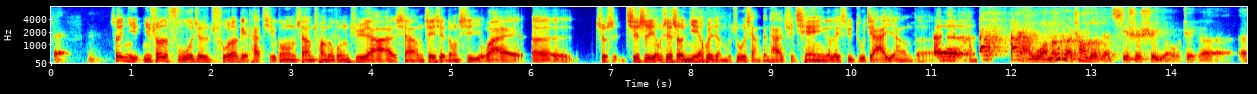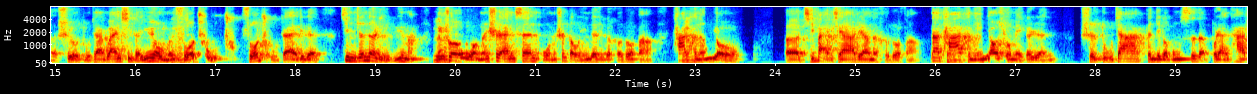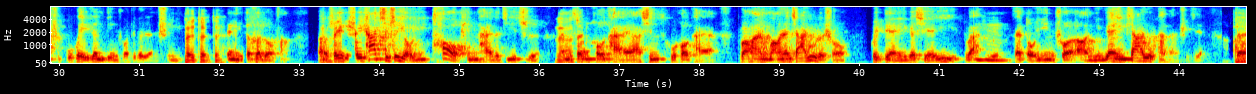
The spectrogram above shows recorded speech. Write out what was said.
对，嗯，所以你你说的服务就是除了给他提供像创作工具啊，像这些东西以外，呃，就是其实有些时候你也会忍不住想跟他去签一个类似于独家一样的。呃，当当然，我们和创作者其实是有这个呃是有独家关系的，因为我们所处处所处在这个竞争的领域嘛。比如说我们是 M 三，我们是抖音的这个合作方，他可能有。呃，几百家这样的合作方，那他肯定要求每个人是独家跟这个公司的，不然他是不会认定说这个人是你对对对，你的合作方。呃，所以所以他其实有一套平台的机制，MCN 后台啊，新图后台啊，包含盲人加入的时候会点一个协议，对吧？在抖音说啊，你愿意加入看看世界，对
